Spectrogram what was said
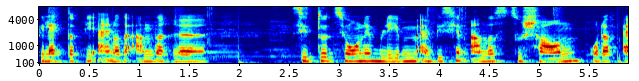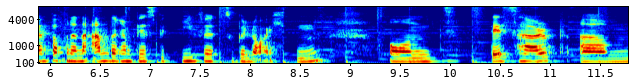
vielleicht auf die ein oder andere Situation im Leben ein bisschen anders zu schauen oder einfach von einer anderen Perspektive zu beleuchten und deshalb ähm,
